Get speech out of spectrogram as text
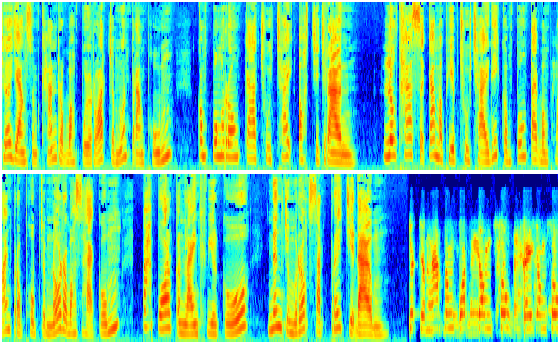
ឈើយ៉ាងសំខាន់របស់ពលរដ្ឋចំនួន5ភូមិកំពុងរងការឈូសឆាយអស់ជាច្រើន។លោកថាសកម្មភាពឈូសឆាយនេះកំពុងតែបំផ្លាញប្រភពចំណូលរបស់សហគមន៍ប៉ះពាល់កន្លែងខ្វៀលគោនិងជំរកសត្វព្រៃជាដើម ចិត្តចំណាត់នោះគាត់ចង់ស៊ូគេចង់ស៊ូ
